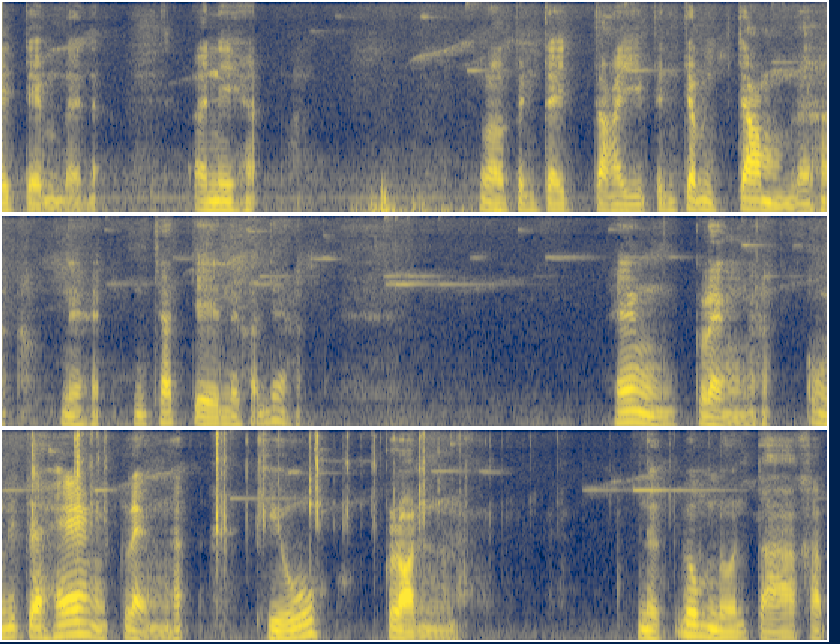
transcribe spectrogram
ต์เต็มเลยนะอันนี้ฮะเราเป็นไตไตเป็นจำจ้ำๆเลยฮะ เนี่ยฮะชัดเจนเลยครับเนี่ยแห้งแกร่งฮะองค์นี้จะแห้งแกร่งฮะผิวกร่อน หนึกรุ่มนวลตาครับ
